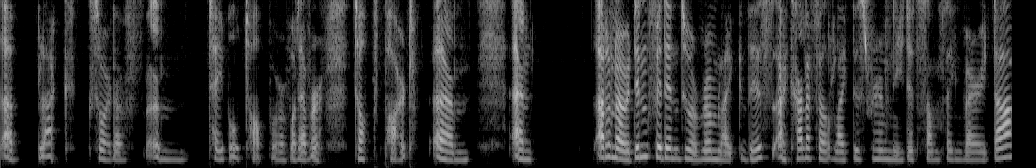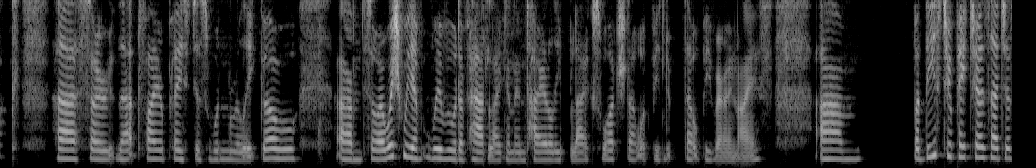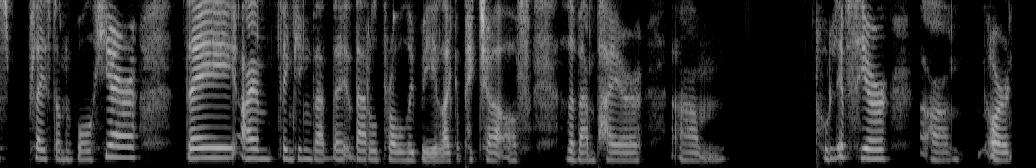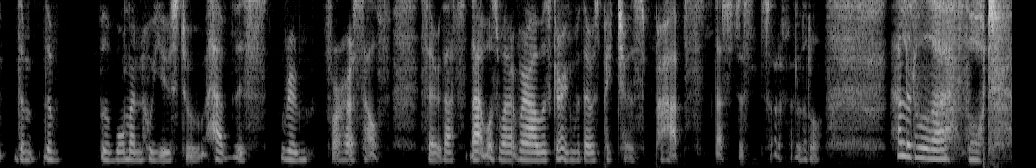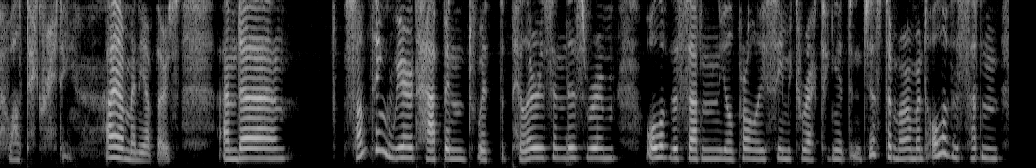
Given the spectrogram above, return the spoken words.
a black sort of um, tabletop or whatever top part. Um, and I don't know, it didn't fit into a room like this. I kind of felt like this room needed something very dark, uh, so that fireplace just wouldn't really go. Um, so I wish we have we would have had like an entirely black swatch. That would be that would be very nice. Um, but these two pictures I just placed on the wall here. They, I am thinking that they that'll probably be like a picture of the vampire um, who lives here, um, or the the the woman who used to have this room for herself. So that's that was where, where I was going with those pictures. Perhaps that's just sort of a little a little uh, thought while decorating. I have many of those, and um, something weird happened with the pillars in this room. All of a sudden, you'll probably see me correcting it in just a moment. All of a sudden,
